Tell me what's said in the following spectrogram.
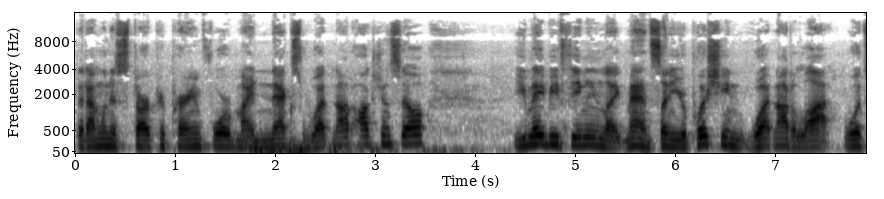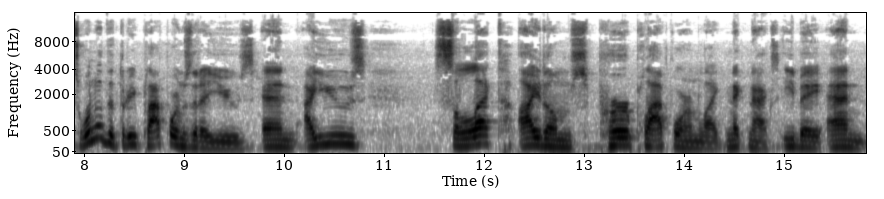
that I'm going to start preparing for my next Whatnot auction sale. You may be feeling like, man, Sonny, you're pushing Whatnot a lot. Well, it's one of the three platforms that I use. And I use select items per platform like Niknax, eBay, and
